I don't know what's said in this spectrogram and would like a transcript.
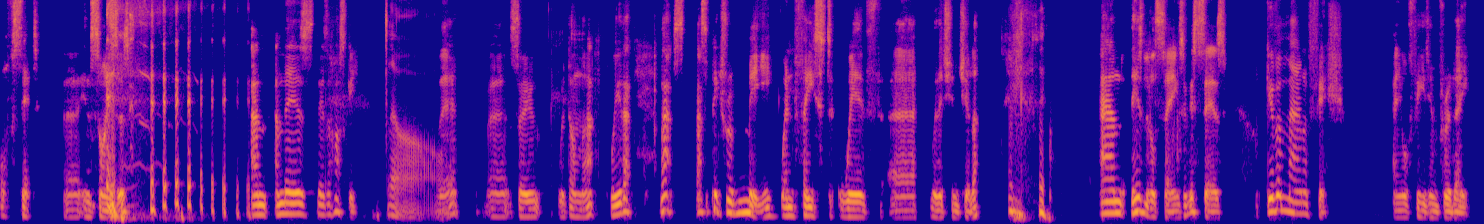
offset uh, incisors, and and there's there's a husky Oh, there. Uh, so we've done that for you. That that's that's a picture of me when faced with uh, with a chinchilla. and here's a little saying. So this says, give a man a fish and you'll feed him for a day.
